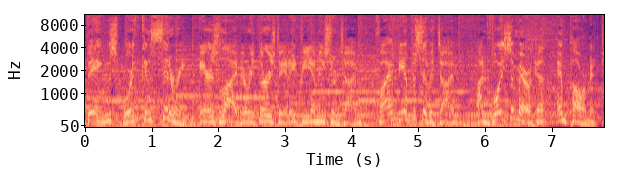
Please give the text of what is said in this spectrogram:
Things Worth Considering airs live every Thursday at 8 p.m. Eastern Time, 5 p.m. Pacific Time on Voice America Empowerment.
